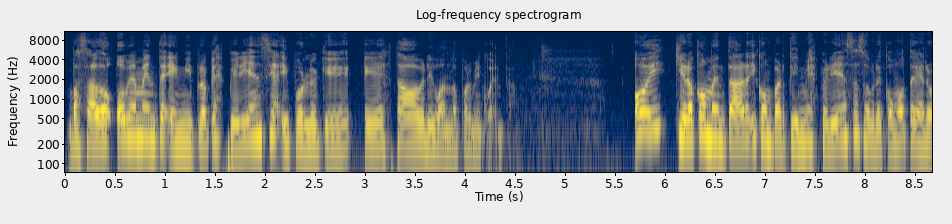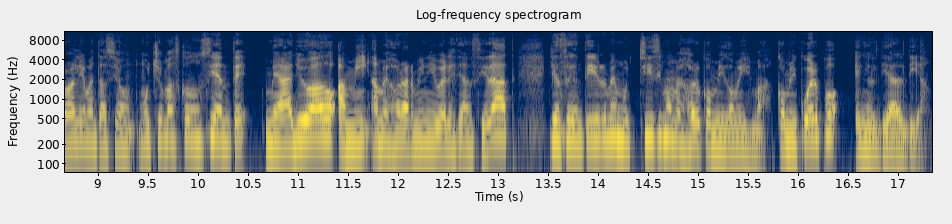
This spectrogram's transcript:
basado obviamente en mi propia experiencia y por lo que he estado averiguando por mi cuenta. Hoy quiero comentar y compartir mi experiencia sobre cómo tener una alimentación mucho más consciente me ha ayudado a mí a mejorar mis niveles de ansiedad y a sentirme muchísimo mejor conmigo misma, con mi cuerpo en el día al día.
